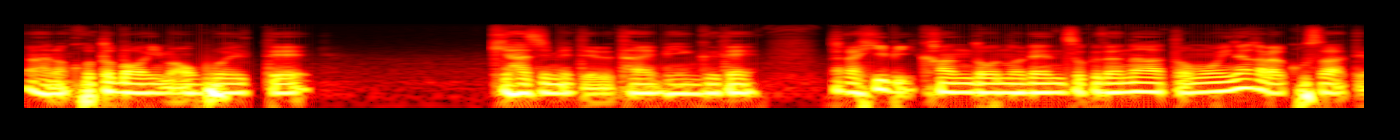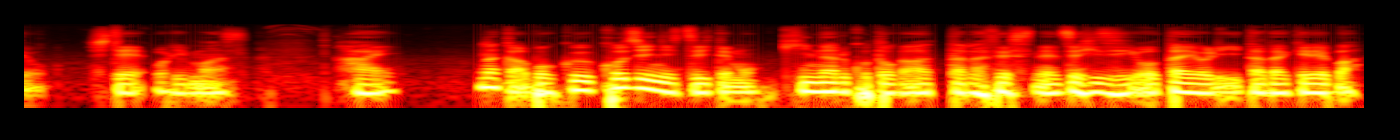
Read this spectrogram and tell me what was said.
あの言葉を今覚えてき始めてるタイミングで、なんか日々感動の連続だなと思いながら子育てをしております。はい。なんか僕個人についても気になることがあったらですね、ぜひぜひお便りいただければ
